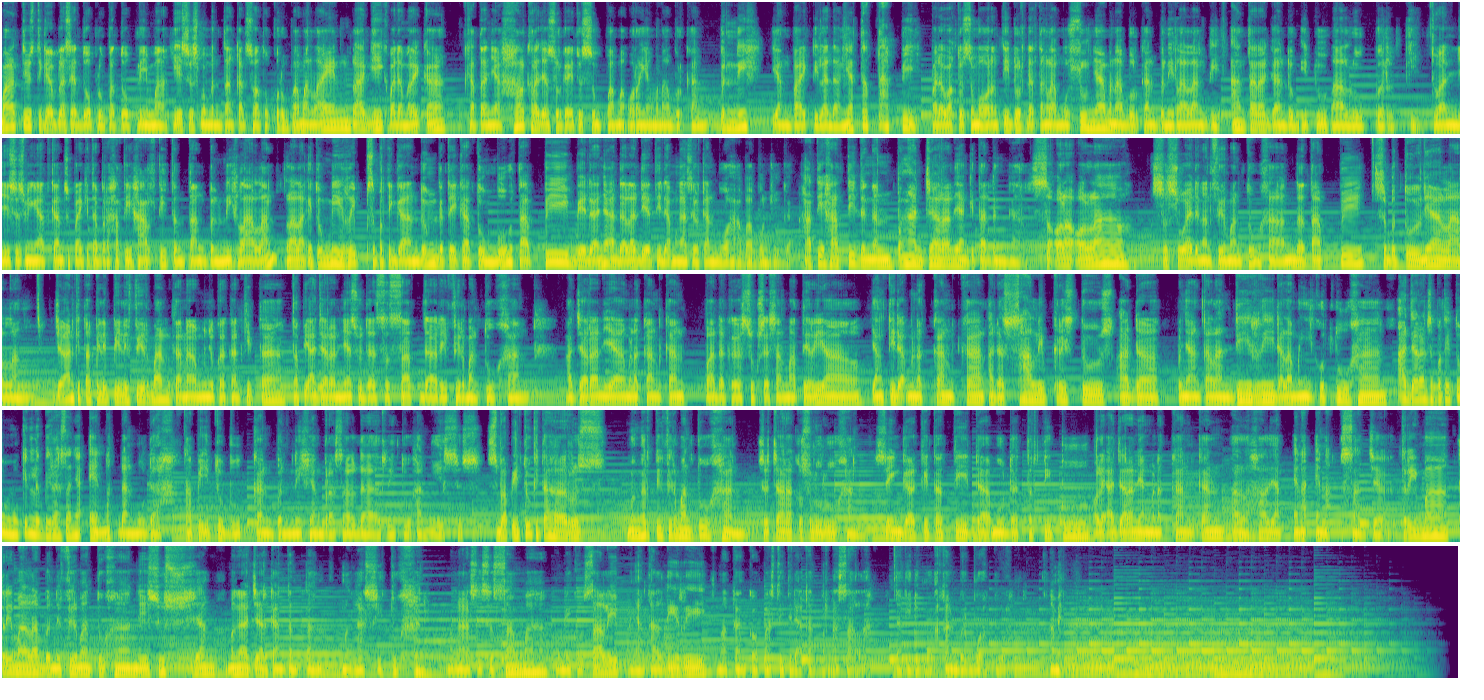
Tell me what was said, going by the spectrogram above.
Matius 13 ayat 24-25, Yesus membentangkan suatu perumpamaan lain lagi kepada mereka. Katanya, hal kerajaan surga itu seumpama orang yang menaburkan benih yang baik di ladangnya, tetapi pada waktu semua orang tidur datanglah musuhnya menaburkan benih lalang di antara gandum itu lalu pergi. Tuhan Yesus mengingatkan supaya kita berhati-hati tentang benih lalang. Lalang itu mirip seperti gandum ketika tumbuh, tapi bedanya adalah dia tidak menghasilkan buah apa pun juga. Hati-hati dengan pengajaran yang kita dengar, seolah-olah sesuai dengan firman Tuhan, tetapi sebetulnya lalang. Jangan kita pilih-pilih firman karena menyukakan kita, tapi ajarannya sudah sesat dari firman Tuhan. Ajaran yang menekankan pada kesuksesan material, yang tidak menekankan ada salib Kristus, ada penyangkalan diri dalam mengikut Tuhan. Ajaran seperti itu mungkin lebih rasanya enak dan mudah, tapi itu bukan benih yang berasal dari Tuhan Yesus. Sebab itu kita harus mengerti firman Tuhan secara keseluruhan, sehingga kita tidak mudah tertipu oleh ajaran yang menekankan hal-hal yang enak-enak saja. Terima, terimalah benih firman Tuhan Yesus yang mengajarkan tentang mengasihi Tuhan mengasihi sesama, memikul salib, menyangkal diri, maka engkau pasti tidak akan pernah salah dan hidupmu akan berbuah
